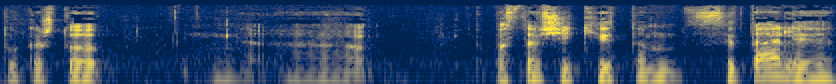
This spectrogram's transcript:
Только что э, поставщики там с Италии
